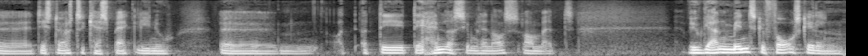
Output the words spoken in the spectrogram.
øh, det største cashback lige nu. Øh, og det, det handler simpelthen også om, at øh, vil gerne mindske forskellen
